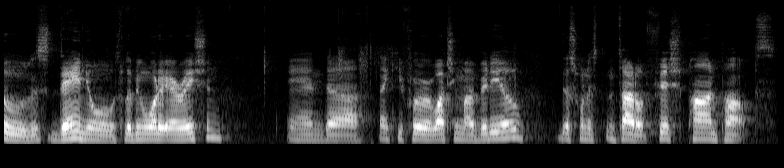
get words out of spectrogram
Hello, this is Daniel with Living Water Aeration, and uh, thank you for watching my video. This one is entitled Fish Pond Pumps.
